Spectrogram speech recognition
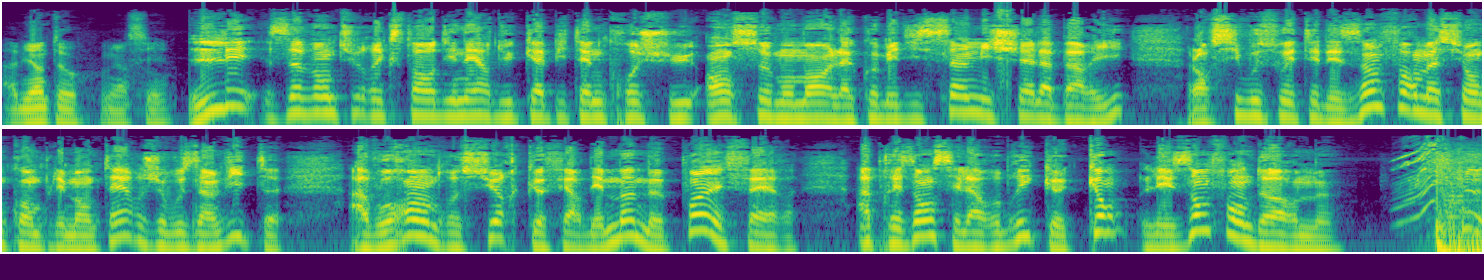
À bientôt, merci. Les aventures extraordinaires du capitaine Crochu en ce moment à la comédie Saint-Michel à Paris. Alors si vous souhaitez des informations complémentaires, je vous invite à vous rendre sur quefairedesmoms.fr. À présent, c'est la rubrique Quand les enfants dorment. Que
